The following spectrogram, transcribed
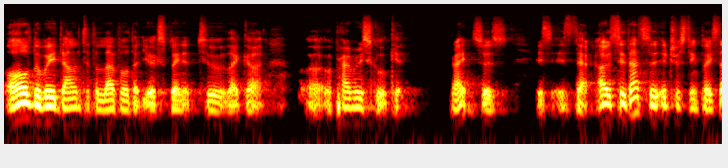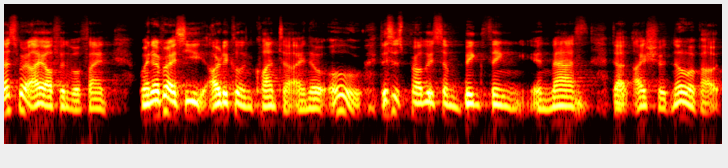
all the way down to the level that you explain it to like a, a primary school kid, right? So it's, it's, it's that. I would say that's an interesting place. That's where I often will find, whenever I see article in Quanta, I know, oh, this is probably some big thing in math that I should know about.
